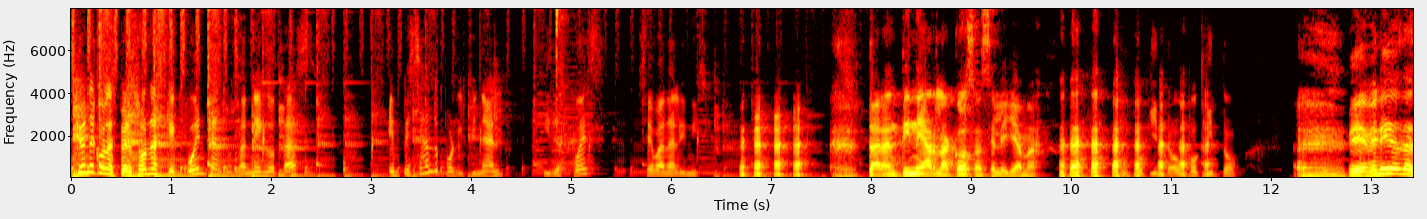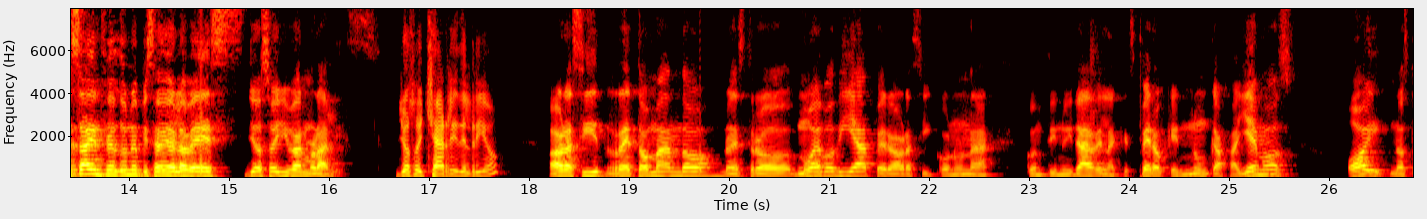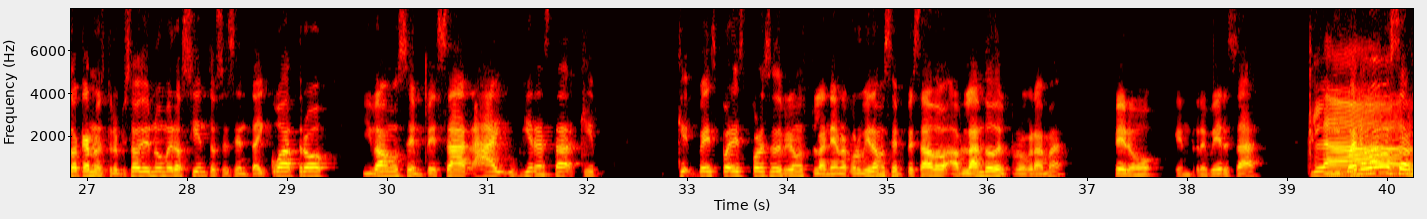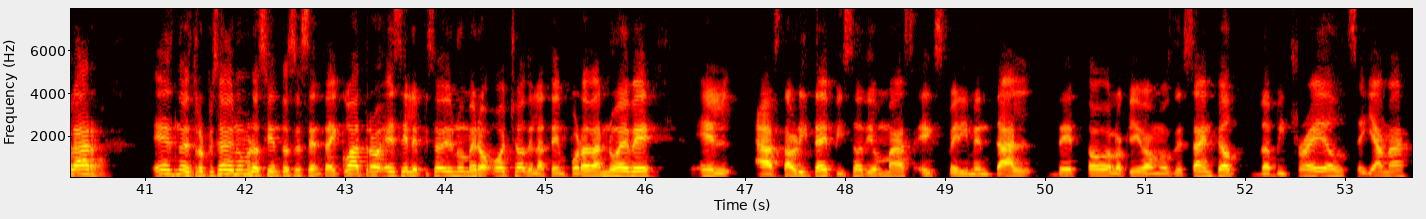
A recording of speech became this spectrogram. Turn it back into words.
¿Qué onda con las personas que cuentan sus anécdotas empezando por el final y después se van al inicio? Tarantinear la cosa se le llama. Un poquito, un poquito. Bienvenidos a Seinfeld, un episodio a la vez. Yo soy Iván Morales. Yo soy Charlie del Río. Ahora sí, retomando nuestro nuevo día, pero ahora sí con una continuidad en la que espero que nunca fallemos. Hoy nos toca nuestro episodio número 164 y vamos a empezar. Ay, hubiera estado, que, ¿ves? Por, por eso deberíamos planear mejor. Hubiéramos empezado hablando del programa, pero en reversa. Claro. Y bueno, vamos a hablar. Es nuestro episodio número 164, es el episodio número 8 de la temporada 9, el hasta ahorita episodio más experimental de todo lo que llevamos de Seinfeld. The Betrayal se llama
